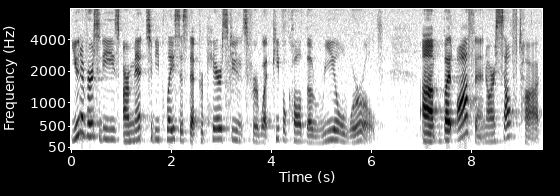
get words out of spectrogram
Universities are meant to be places that prepare students for what people call the real world um, but often, our self talk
